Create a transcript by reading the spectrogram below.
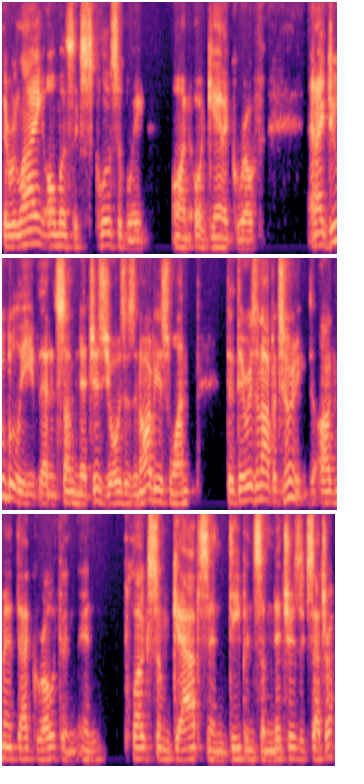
They're relying almost exclusively on organic growth. And I do believe that in some niches, yours is an obvious one, that there is an opportunity to augment that growth and, and plug some gaps and deepen some niches, et cetera,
